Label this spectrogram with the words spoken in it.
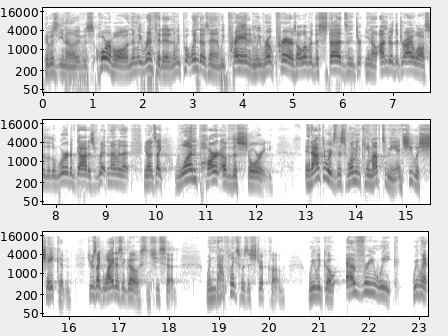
it was, you know, it was horrible. And then we rented it, and then we put windows in, and we prayed, and we wrote prayers all over the studs and, you know, under the drywall so that the word of God is written under that. You know, it's like one part of the story. And afterwards, this woman came up to me, and she was shaken. She was like white as a ghost. And she said, When that place was a strip club, we would go every week We went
